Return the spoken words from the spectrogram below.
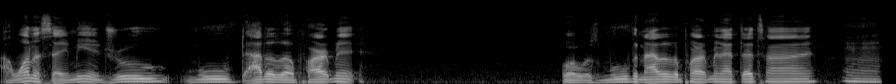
I want to say me and Drew moved out of the apartment, or was moving out of the apartment at that time. Mhm.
